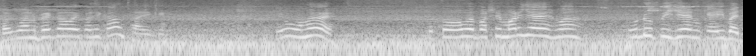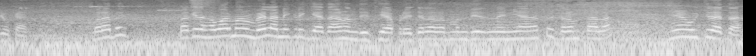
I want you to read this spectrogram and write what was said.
ભગવાન ભેગા હોય પછી કામ થાય કે એવું હોય તો હવે પછી મળીએ વાં ઉડુપી જઈને કે એ બાજુ કાંઈ બરાબર બાકી તો સવારમાં વહેલા નીકળી ગયા હતા આણંદીથી આપણે જલારામ મંદિરને ત્યાં હતું ધર્મશાળા ત્યાં ઉતર્યા હતા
